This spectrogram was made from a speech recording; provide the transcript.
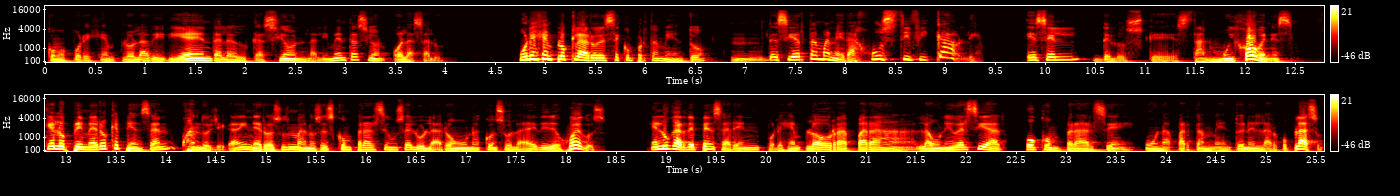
como por ejemplo la vivienda, la educación, la alimentación o la salud. Un ejemplo claro de este comportamiento, mm, de cierta manera justificable, es el de los que están muy jóvenes, que lo primero que piensan cuando llega dinero a sus manos es comprarse un celular o una consola de videojuegos, en lugar de pensar en, por ejemplo, ahorrar para la universidad o comprarse un apartamento en el largo plazo,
